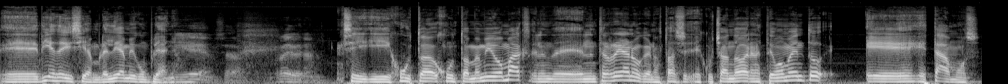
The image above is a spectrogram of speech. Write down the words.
Eh, 10 de diciembre, el día de mi cumpleaños. Bien, o sea, re verano. Sí, y justo junto a mi amigo Max, el, de- el entrerriano, que nos está escuchando ahora en este momento, eh, estamos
